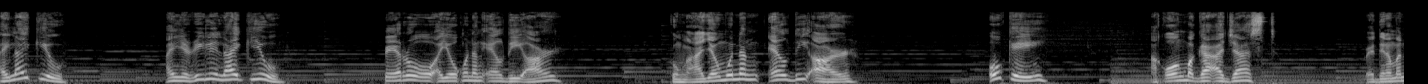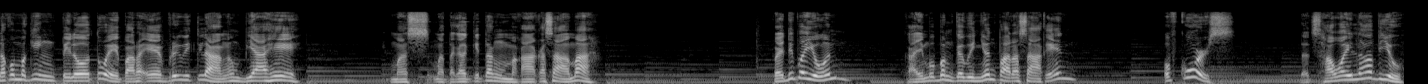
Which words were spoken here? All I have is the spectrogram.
I like you. I really like you. Pero ayoko ng LDR. Kung ayaw mo ng LDR, okay. Ako ang mag adjust Pwede naman ako maging piloto eh para every week lang ang biyahe. Mas matagal kitang makakasama. Pwede ba yun? Kaya mo bang gawin yun para sa akin? Of course. That's how I love you.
